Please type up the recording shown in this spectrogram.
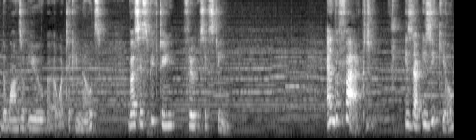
the ones of you uh, who are taking notes, verses 15 through 16. And the fact is that Ezekiel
